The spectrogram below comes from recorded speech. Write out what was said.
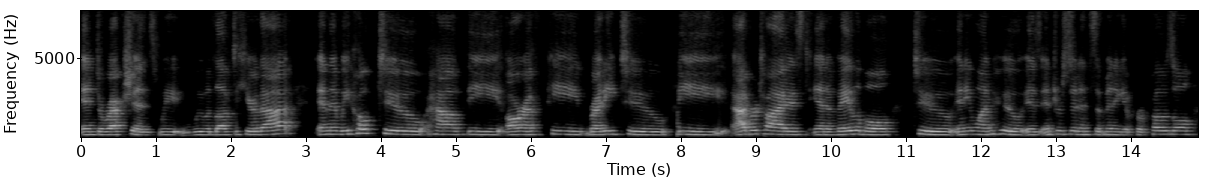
and directions. We, we would love to hear that. And then we hope to have the RFP ready to be advertised and available to anyone who is interested in submitting a proposal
